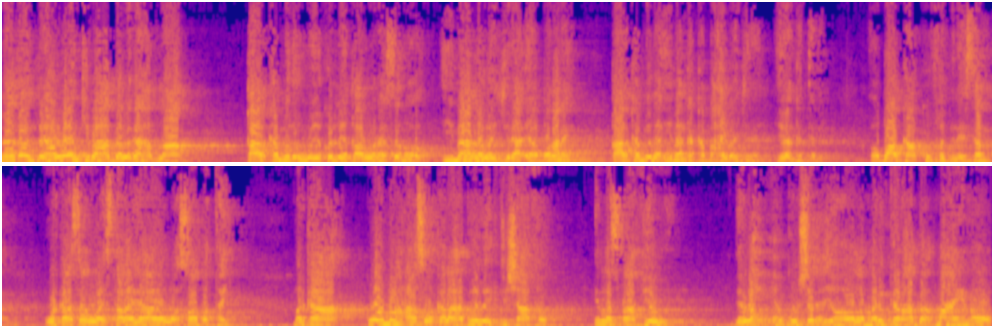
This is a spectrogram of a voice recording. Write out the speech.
meeqaanta haweenkiiba hadda laga hadlaa qaar ka mida un kolley qaar wanaagsan oo iimaanla waa jira ee badane qaar ka mida iimaanka ka baxay baa jira iimaanka tegay oo baabkaa ku fadnaysan warka waa istalayaao waa soo batay. Marka kuwa noocaas oo kale haddii la iktishaafo in la saafiyo wey dee wax xukun sharci ahoo la marin karo hadda ma hayn oo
